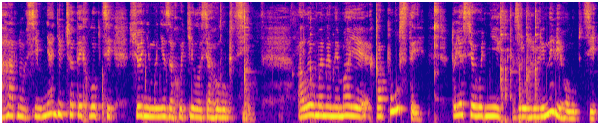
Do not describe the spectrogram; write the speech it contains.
Гарно всім дня, дівчата і хлопці. Сьогодні мені захотілося голубців. Але в мене немає капусти, то я сьогодні зроблю ліниві голубці,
